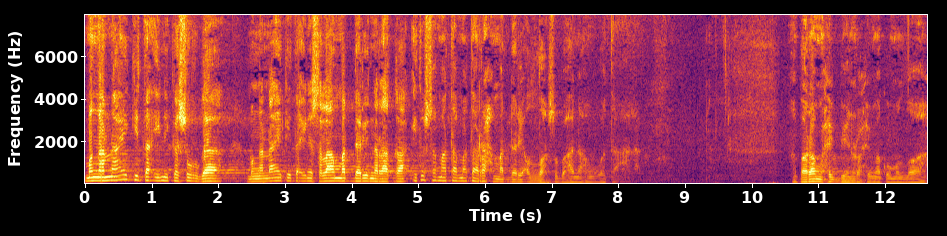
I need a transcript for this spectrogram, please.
Mengenai kita ini ke surga mengenai kita ini selamat dari neraka itu semata-mata rahmat dari Allah Subhanahu wa taala. Para muhibbin rahimakumullah.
